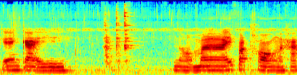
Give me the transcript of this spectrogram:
แกงไก่ หน่อไม้ฟักทองนะคะ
